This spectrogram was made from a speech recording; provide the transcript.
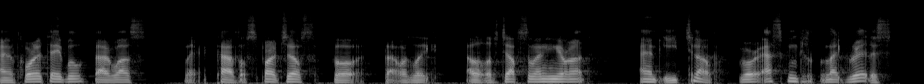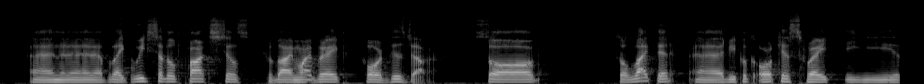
And for the table, there was like kind of Spark jobs. So that was like a lot of jobs running around. And each job, we're asking like Redis and uh, like which set of partitions should I migrate for this job. So so like that, uh, we could orchestrate the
